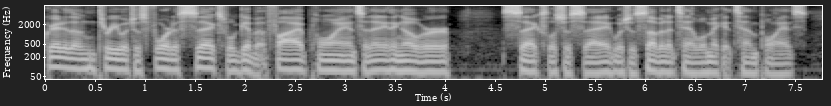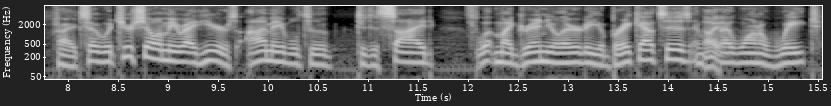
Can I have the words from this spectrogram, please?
greater than three, which is four to six, we'll give it five points. And anything over six, let's just say, which is seven to 10, we'll make it 10 points. All right. So what you're showing me right here is I'm able to to decide what my granularity of breakouts is and Oh, what yeah. I want to weight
